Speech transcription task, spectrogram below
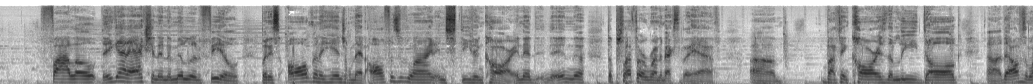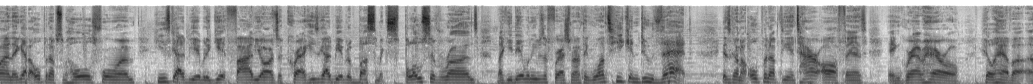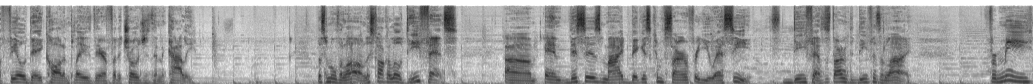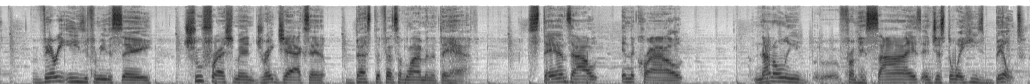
Falo, they got action in the middle of the field, but it's all going to hinge on that offensive line and Stephen Carr and then in the the plethora of running backs that they have. Um, but I think Carr is the lead dog. Uh, that offensive line, they got to open up some holes for him. He's got to be able to get five yards of crack. He's got to be able to bust some explosive runs like he did when he was a freshman. I think once he can do that, it's going to open up the entire offense. And Graham Harrell, he'll have a, a field day calling plays there for the Trojans and the Collie. Let's move along. Let's talk a little defense. Um, and this is my biggest concern for USC. It's defense. Let's start with the defensive line. For me, very easy for me to say true freshman Drake Jackson, best defensive lineman that they have. Stands out in the crowd, not only uh, from his size and just the way he's built,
